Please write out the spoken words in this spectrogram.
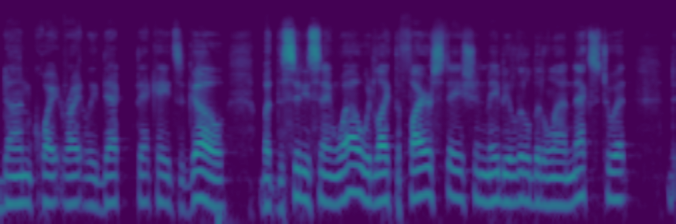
done quite rightly dec- decades ago, but the city's saying, well, we'd like the fire station, maybe a little bit of land next to it. D-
